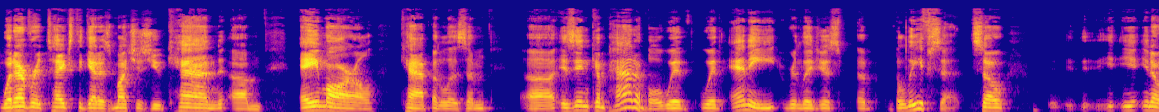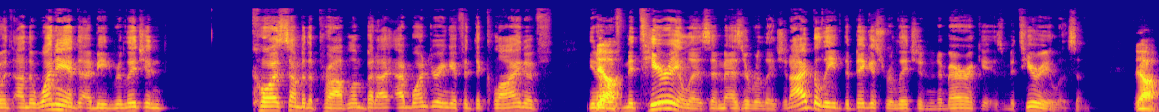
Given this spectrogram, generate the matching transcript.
whatever it takes to get as much as you can, um, amoral capitalism uh, is incompatible with with any religious uh, belief set. So, you, you, know, on the one hand, I mean, religion caused some of the problem, but I, am wondering if a decline of you know yeah. of materialism as a religion. I believe the biggest religion in America is materialism. Yeah,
